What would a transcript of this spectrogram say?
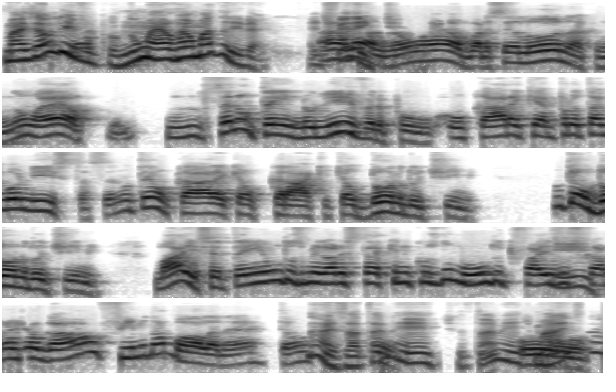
mas é o Liverpool, não é o Real Madrid, velho. É diferente. Ah, não, não é o Barcelona, não é. Você não tem no Liverpool o cara que é protagonista. Você não tem um cara que é o craque, que é o dono do time. Não tem um dono do time. Mas você tem um dos melhores técnicos do mundo que faz Sim. os caras jogar o fino da bola, né? Então, não, exatamente, exatamente. O Mas, né?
